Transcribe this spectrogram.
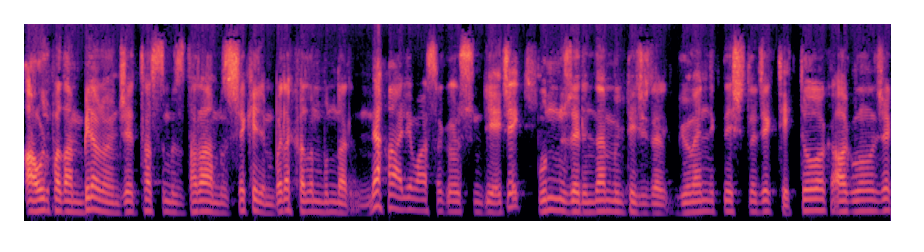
Avrupa'dan bir an önce tasımızı tarağımızı çekelim bırakalım bunlar ne hali varsa görsün diyecek. Bunun üzerinden mülteciler güvenlikleştirilecek, tehdit olarak algılanacak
